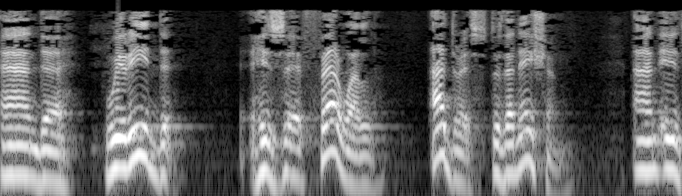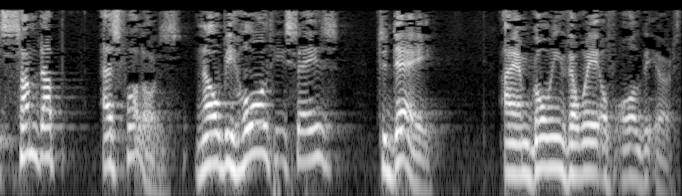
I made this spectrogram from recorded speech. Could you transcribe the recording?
And uh, we read his uh, farewell address to the nation. And it's summed up as follows. Now behold, he says, today I am going the way of all the earth.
